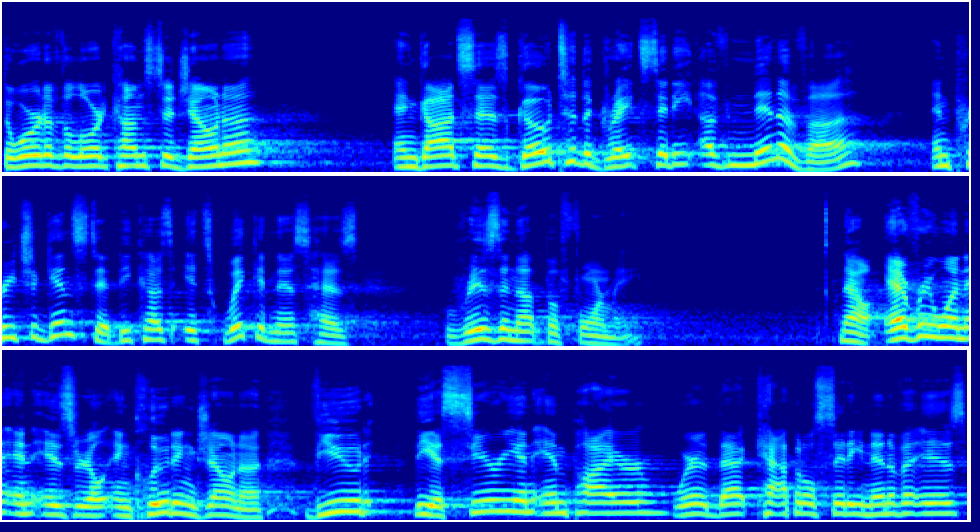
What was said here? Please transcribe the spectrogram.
The word of the Lord comes to Jonah, and God says, Go to the great city of Nineveh and preach against it because its wickedness has risen up before me. Now, everyone in Israel, including Jonah, viewed the Assyrian Empire, where that capital city, Nineveh, is,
